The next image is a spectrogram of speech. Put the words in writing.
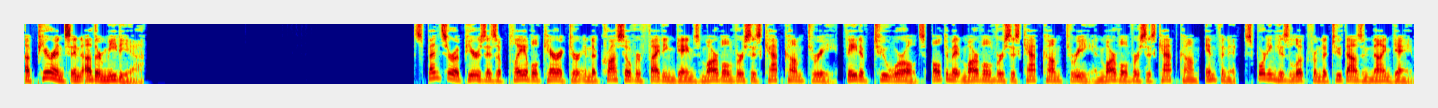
Appearance in other media Spencer appears as a playable character in the crossover fighting games Marvel vs. Capcom 3, Fate of Two Worlds, Ultimate Marvel vs. Capcom 3 and Marvel vs. Capcom, Infinite, sporting his look from the 2009 game.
